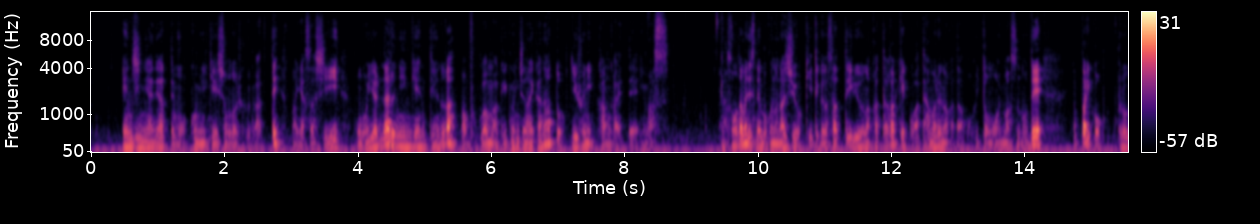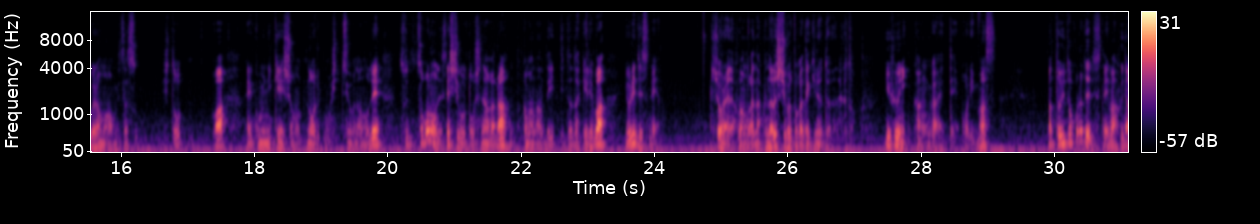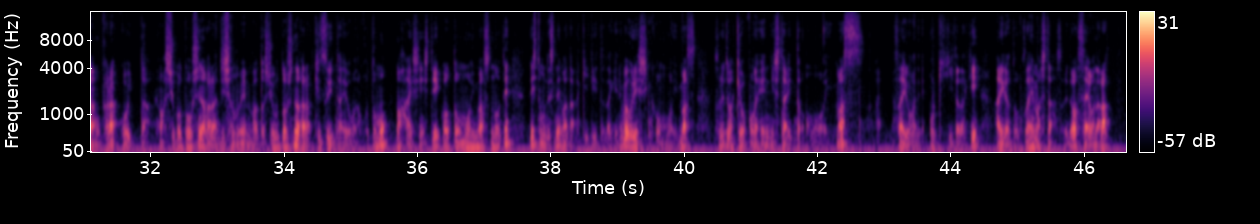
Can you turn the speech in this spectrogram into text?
エンジニアであってもコミュニケーション能力があって、まあ、優しい思いやりのある人間っていうのが、まあ、僕はうまくいくんじゃないかなというふうに考えています。そのためですね、僕のラジオを聴いてくださっているような方が結構当てはまるような方多いと思いますので、やっぱりこう、プログラマーを目指す人は、えコミュニケーション能力も必要なので、そういったところをですね、仕事をしながら学んでいっていただければ、よりですね、将来の不安がなくなる仕事ができるのではないかというふうに考えております。まあ、というところでですね、まあ、普段からこういった、ま、仕事をしながら、自社のメンバーと仕事をしながら気づいたようなことも、まあ、配信していこうと思いますので、ぜひともですね、また聞いていただければ嬉しく思います。それでは今日はこの辺にしたいと思います。最後までお聴きいただきありがとうございました。それではさようなら。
